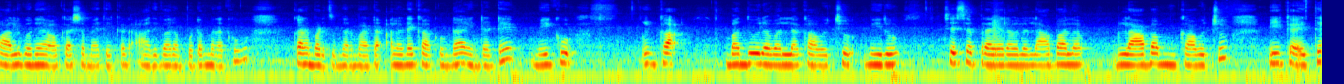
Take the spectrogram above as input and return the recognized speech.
పాల్గొనే అవకాశం అయితే ఇక్కడ ఆదివారం పూట మనకు కనబడుతుంది అనమాట అలానే కాకుండా ఏంటంటే మీకు ఇంకా బంధువుల వల్ల కావచ్చు మీరు చేసే ప్రయాణాల లాభాల లాభం కావచ్చు. మీకైతే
